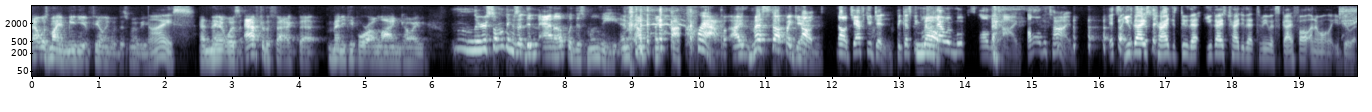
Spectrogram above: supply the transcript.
that was my immediate feeling with this movie. nice. And then it was after the fact that many people were online going, "Mm, there are some things that didn't add up with this movie. And I'm like, ah, crap, I messed up again. No, Jeff, you didn't because people No. do that with movies all the time, all the time. It's like You it's guys just an tried to do that. You guys tried to do that to me with Skyfall, and I won't let you do it.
